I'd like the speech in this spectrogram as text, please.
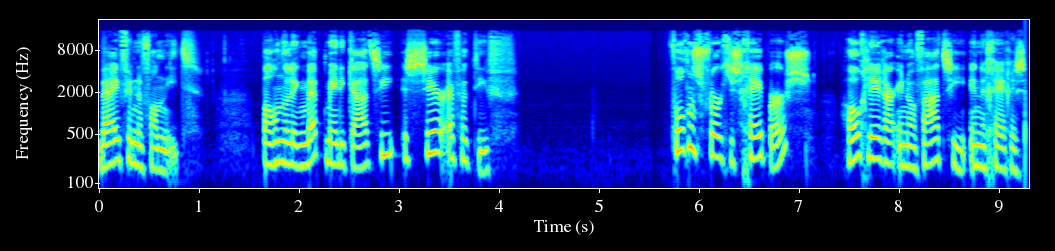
Wij vinden van niet. Behandeling met medicatie is zeer effectief. Volgens Floortje Schepers, hoogleraar innovatie in de GGZ,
